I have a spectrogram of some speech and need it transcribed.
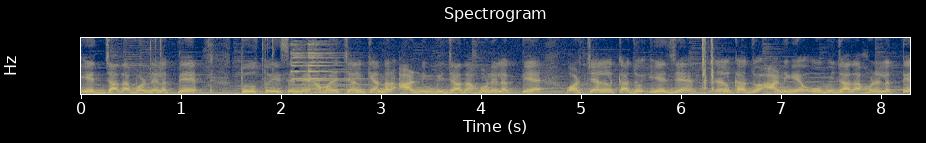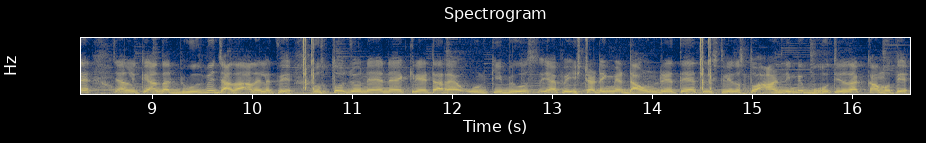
एज ज़्यादा बढ़ने लगते हैं। तो दोस्तों ऐसे में हमारे चैनल के अंदर अर्निंग भी ज़्यादा होने लगती है और चैनल का जो एज है, चैनल का जो अर्निंग है, वो भी ज़्यादा होने लगते हैं। चैनल के अंदर व्यूज़ भी ज़्यादा आने लगते हैं। दोस्तों, जो नए नए क्रिएटर है, उनकी व्यूज़ यहाँ पे स्टार्टिंग में डाउन रहते हैं तो इसलिए दोस्तों अर्निंग भी बहुत ही ज़्यादा कम होती है।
